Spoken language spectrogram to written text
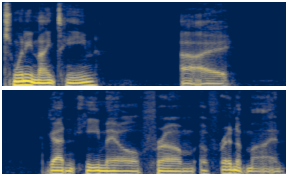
2019, I got an email from a friend of mine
